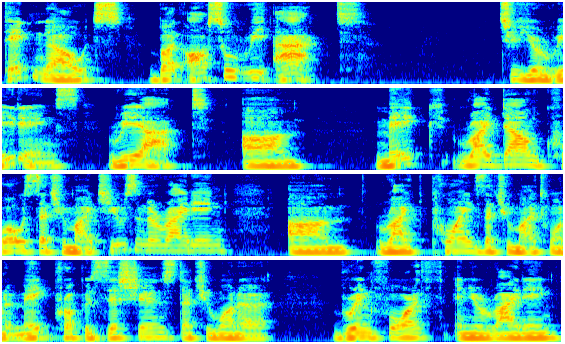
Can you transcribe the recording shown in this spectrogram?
take notes, but also react to your readings, react, um, make, write down quotes that you might use in the writing, um, write points that you might want to make, propositions that you want to bring forth in your writing,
